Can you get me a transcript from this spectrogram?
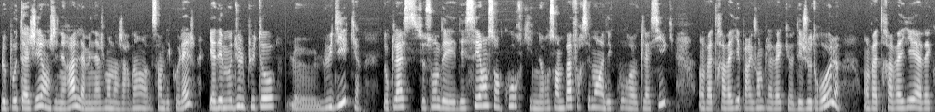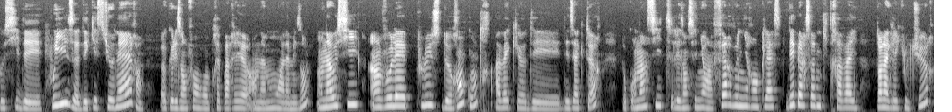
le potager en général, l'aménagement d'un jardin au sein des collèges. Il y a des modules plutôt ludiques, donc là ce sont des, séances en cours qui ne ressemblent pas forcément à des cours euh, classiques. On va travailler par exemple avec euh, des jeux de rôle, on va travailler avec aussi des quiz, des questionnaires, que les enfants auront préparés en amont à la maison. On a aussi un volet plus de rencontres avec des acteurs. Donc on incite les enseignants à faire venir en classe des personnes qui travaillent dans l'agriculture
